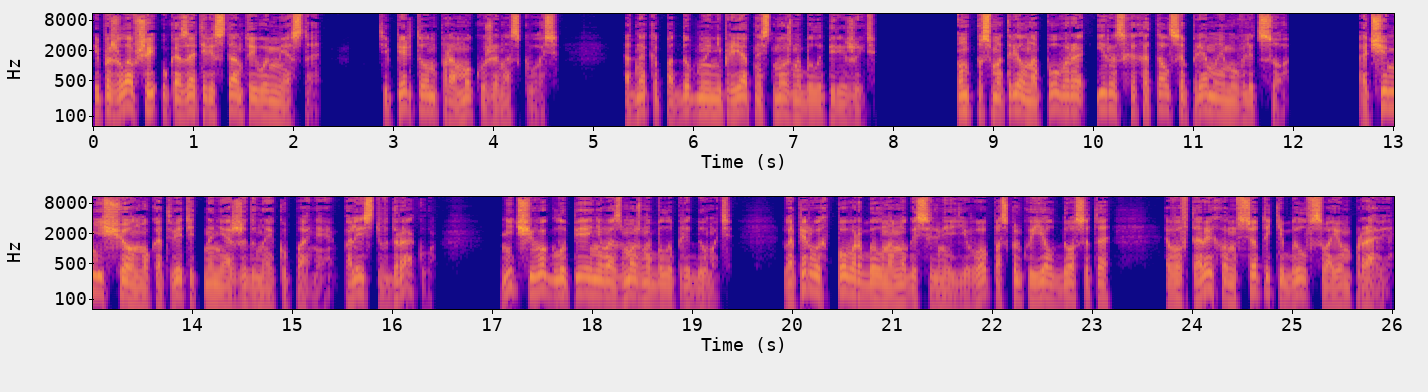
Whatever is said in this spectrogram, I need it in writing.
и пожелавший указать арестанту его место. Теперь-то он промок уже насквозь. Однако подобную неприятность можно было пережить. Он посмотрел на повара и расхохотался прямо ему в лицо. А чем еще он мог ответить на неожиданное купание? Полезть в драку? Ничего глупее невозможно было придумать. Во-первых, повар был намного сильнее его, поскольку ел досыта, во-вторых, он все-таки был в своем праве.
